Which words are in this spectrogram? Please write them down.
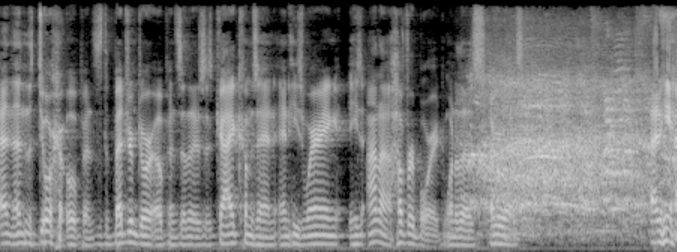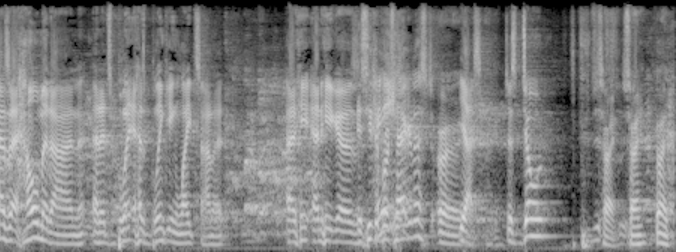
and then the door opens, the bedroom door opens, and there's this guy comes in, and he's wearing, he's on a hoverboard, one of those hoverboards, and he has a helmet on, and it's bl- it has blinking lights on it, and he and he goes, Is he the "Hey." protagonist or? Yes, just don't Sorry, sorry. Go ahead.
